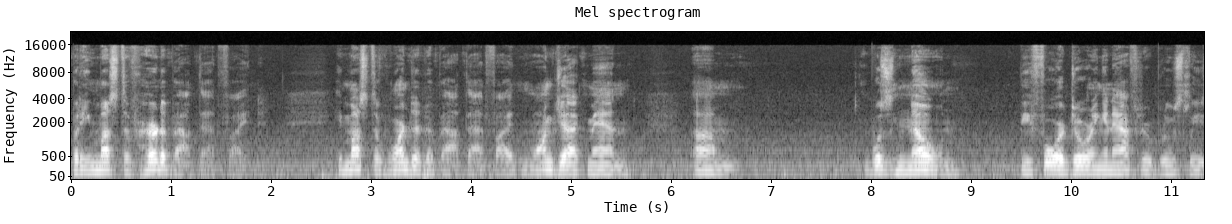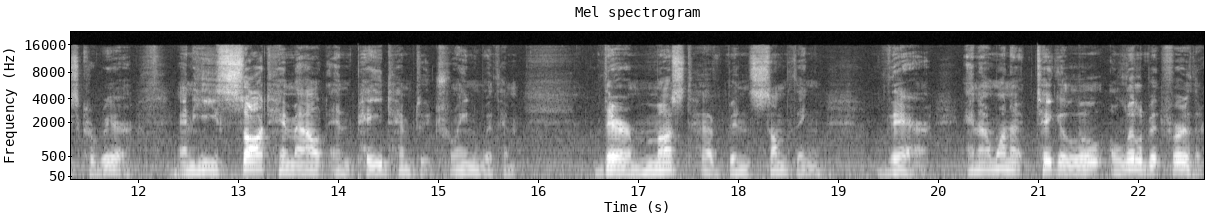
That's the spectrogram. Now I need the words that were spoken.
but he must have heard about that fight. He must have wondered about that fight. And Wong Jack Man um, was known before, during, and after Bruce Lee's career, and he sought him out and paid him to train with him. There must have been something there. And I want to take it a little, a little bit further.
